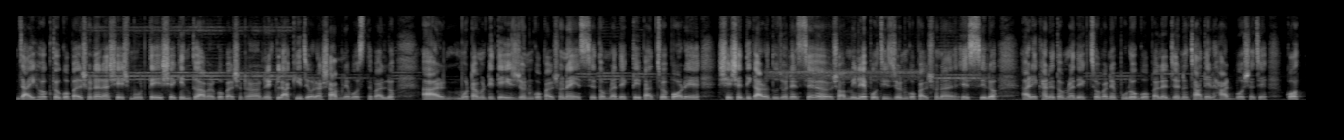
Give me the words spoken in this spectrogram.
যাই হোক, তো গোপাল সোনারা শেষ মুহূর্তে এসে কিন্তু আবার গোপাল সোনারা অনেক লাকি যে ওরা সামনে বসতে পারল। আর মোটামুটি তেইশ জন গোপাল সোনা এসছে, তোমরা দেখতেই পাচ্ছ। পরে শেষের দিকে আরও দুজন এসছে, সব মিলিয়ে পঁচিশ জন গোপাল সোনা এসছিল। আর এখানে তোমরা দেখছ মানে পুরো গোপালের যেন চাঁদের হাট বসেছে। কত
